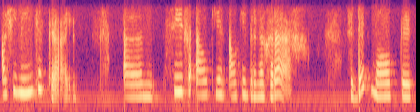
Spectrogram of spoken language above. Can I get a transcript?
As jy mense kry, ehm um, sê vir elkeen, elkeen bring 'n gereg. So dit maak dit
